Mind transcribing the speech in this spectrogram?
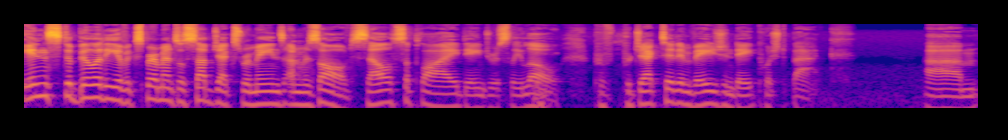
Instability of experimental subjects remains unresolved. Cell supply dangerously low. Pro- projected invasion date pushed back. Um,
